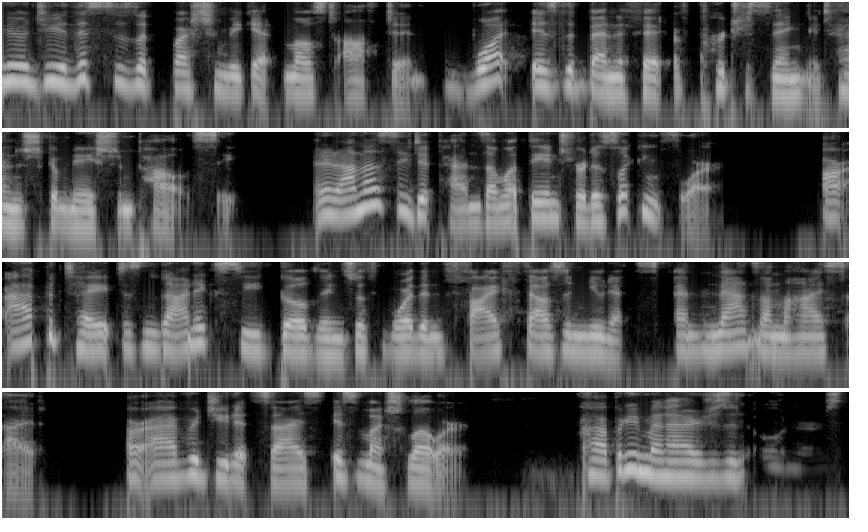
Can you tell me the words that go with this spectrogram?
You know, Gia, this is a question we get most often. What is the benefit of purchasing a tenant discrimination policy? And it honestly depends on what the insured is looking for. Our appetite does not exceed buildings with more than 5,000 units, and that's on the high side. Our average unit size is much lower. Property managers and owners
